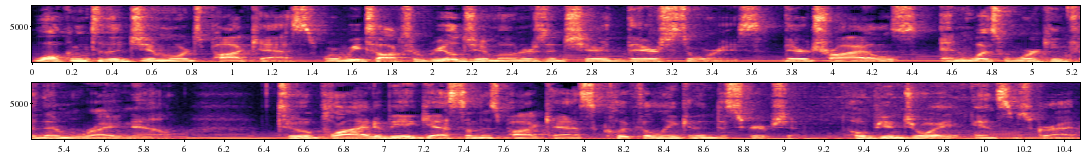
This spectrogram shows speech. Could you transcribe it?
Welcome to the Gym Lords Podcast, where we talk to real gym owners and share their stories, their trials, and what's working for them right now. To apply to be a guest on this podcast, click the link in the description. Hope you enjoy and subscribe.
